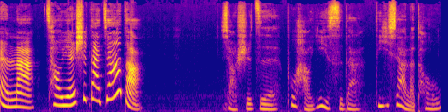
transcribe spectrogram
然啦，草原是大家的。”小狮子不好意思的低下了头。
